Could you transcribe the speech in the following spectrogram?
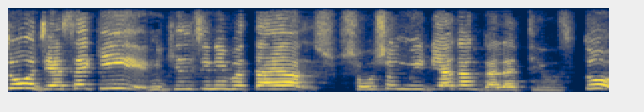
तो जैसा कि निखिल जी ने बताया सोशल मीडिया का गलत यूज़ तो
